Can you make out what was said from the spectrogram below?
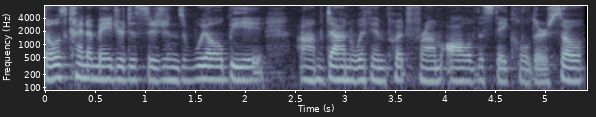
those kind of major decisions will be um, done with input from all of the stakeholders. So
